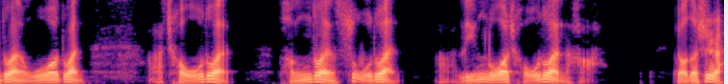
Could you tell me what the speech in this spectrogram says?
缎、倭缎，啊，绸缎、蓬缎、素缎，啊，绫罗绸缎的，哈，有的是。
